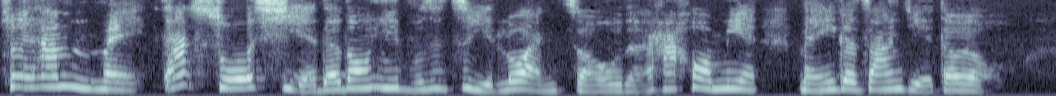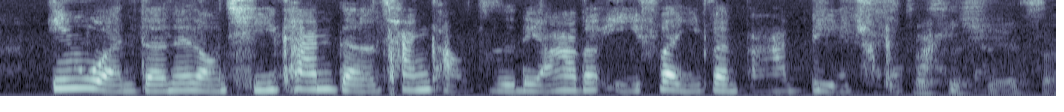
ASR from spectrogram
所以他每他所写的东西不是自己乱诌的，他后面每一个章节都有英文的那种期刊的参考资料，他都一份一份把它列出来。这是学者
